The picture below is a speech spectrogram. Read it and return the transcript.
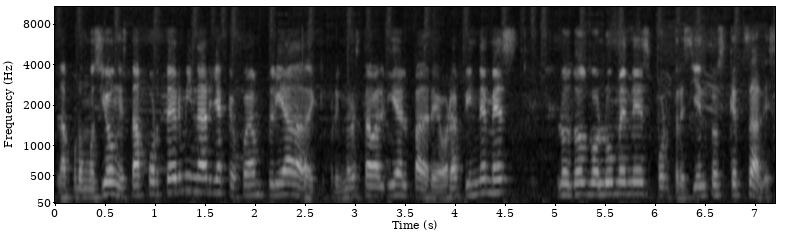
La promoción está por terminar ya que fue ampliada de que primero estaba el Día del Padre, ahora fin de mes, los dos volúmenes por 300 quetzales.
